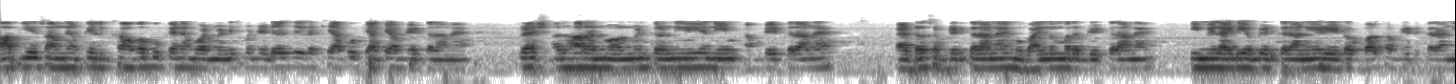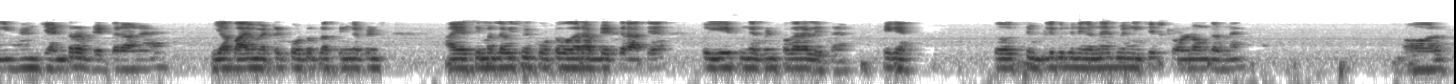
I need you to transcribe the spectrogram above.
आप ये सामने आपके लिखा होगा बुक एंड अपॉइंटमेंट इस पर डिटेल्स लिख रखिए आपको क्या क्या अपडेट कराना है? फ्रेश आधार एनवायरमेंट करनी है या नेम अपडेट कराना है? एड्रेस अपडेट कराना है? मोबाइल नंबर अपडेट कराना है? ईमेल आईडी अपडेट करानी है? डेट ऑफ़ बर्थ अपडेट करानी है? जेंडर अपडेट कराना है? या biometric photo plus fingerprint eye मतलब इसमें फ़ोटो वगैरह अपडेट कराते हैं तो ये फिंगरप्रिंट वगैरह लेता है। ठीक है? तो सिंपली कुछ नहीं करना है, इसमें नीचे स्क्रॉल डाउन करना है। और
